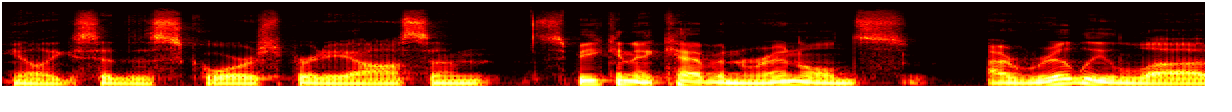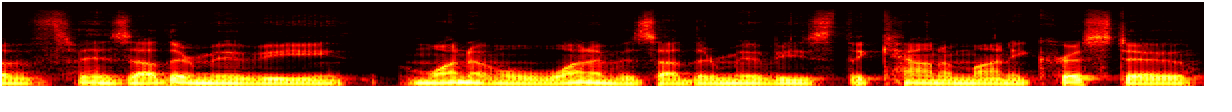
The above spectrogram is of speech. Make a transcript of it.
you know, like I said, the score is pretty awesome. Speaking of Kevin Reynolds, I really love his other movie, one of, one of his other movies, The Count of Monte Cristo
